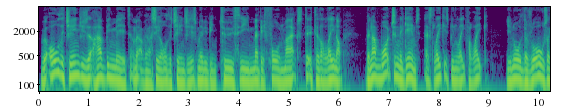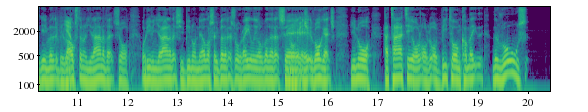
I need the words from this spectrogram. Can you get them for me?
with all the changes that have been made, I mean, when I say all the changes, it's maybe been two, three, maybe four max to, to the lineup. When I'm watching the games, it's like it's been like for like. You know, the roles again, whether it be Yep. Ralston or Juranovic or, or even Juranovic has been on the other side, whether it's O'Riley or whether it's uh, Rogic. uh, Rogic, you know, Hatate or, or, or Bitton come like the roles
